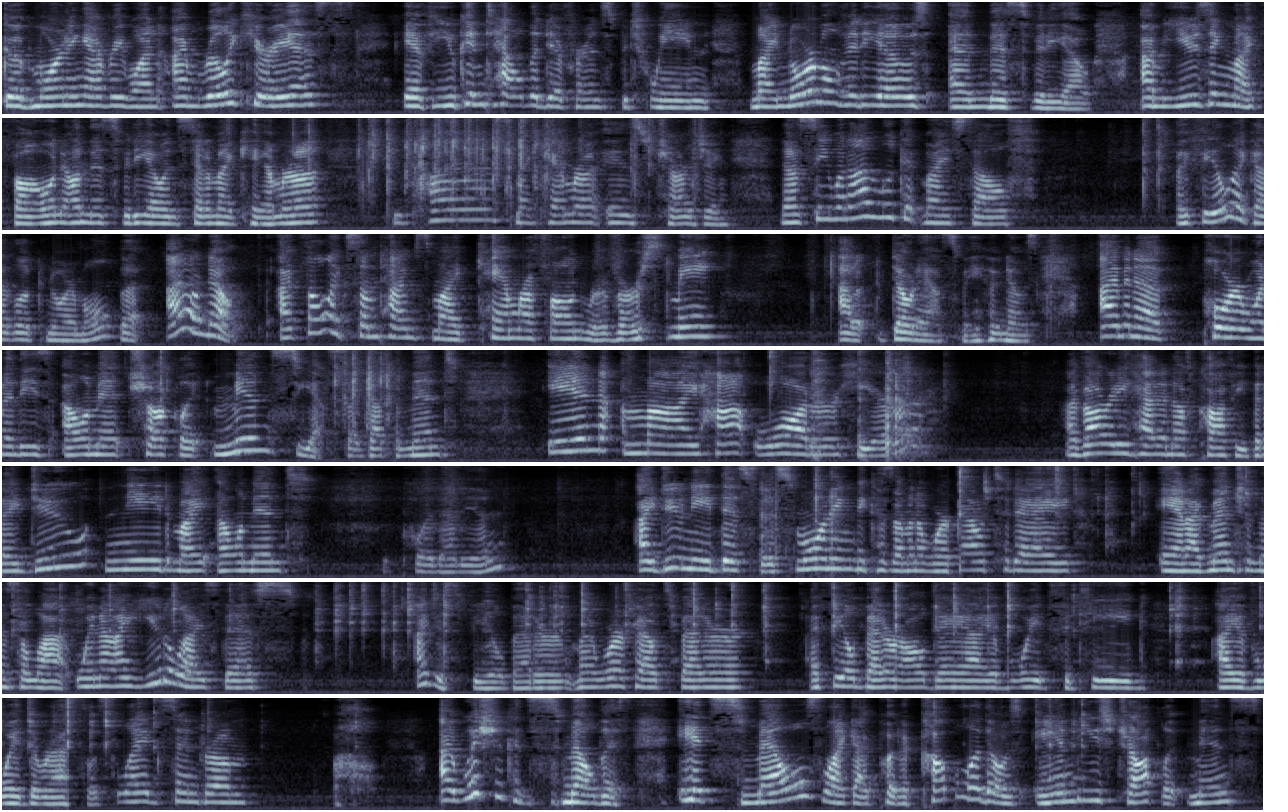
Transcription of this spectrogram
Good morning, everyone. I'm really curious if you can tell the difference between my normal videos and this video. I'm using my phone on this video instead of my camera because my camera is charging. Now, see, when I look at myself, I feel like I look normal, but I don't know. I felt like sometimes my camera phone reversed me. Don't, don't ask me, who knows. I'm going to pour one of these LMNT Chocolate Mints. Yes, I got the mint in my hot water here. I've already had enough coffee, but I do need my LMNT. Pour that in. I do need this this morning because I'm going to work out today. And I've mentioned this a lot. When I utilize this, I just feel better. My workout's better. I feel better all day. I avoid fatigue. I avoid the restless leg syndrome. Oh, I wish you could smell this. It smells like I put a couple of those Andes chocolate mints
